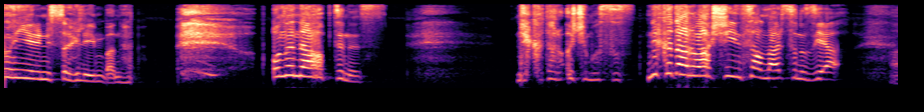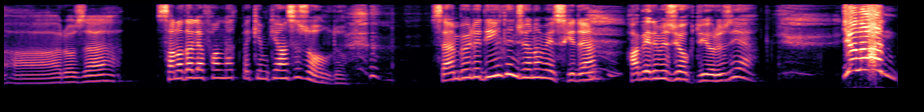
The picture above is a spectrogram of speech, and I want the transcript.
Kızımın yerini söyleyin bana. Ona ne yaptınız? Ne kadar acımasız, ne kadar vahşi insanlarsınız ya. Aa Roza, sana da laf anlatmak imkansız oldu. Sen böyle değildin canım eskiden. Haberimiz yok diyoruz ya. Yalan!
